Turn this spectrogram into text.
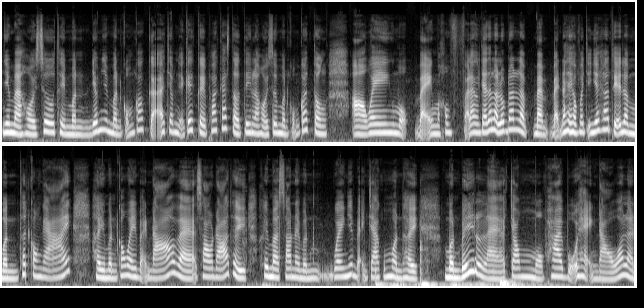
Nhưng mà hồi xưa thì mình giống như mình cũng có kể trong những cái kỳ podcast đầu tiên là hồi xưa mình cũng có từng uh, quen một bạn mà không phải là con trai, tức là lúc đó là bạn bạn đó thì không phải chuyện giới hết, chỉ là mình thích con gái, thì mình có quen bạn đó và sau đó thì khi mà sau này mình quen với bạn trai của mình thì mình biết là trong một hai buổi hẹn đầu á là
